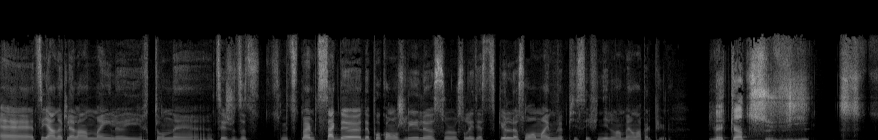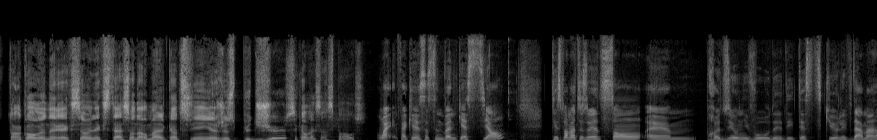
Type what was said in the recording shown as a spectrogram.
Euh, il y en a que le lendemain, là, ils retournent, euh, je veux dire, tu, tu mets- tu te mets un petit sac de, de poids congelé là, sur, sur les testicules le soir même, puis c'est fini le lendemain, on n'en parle plus. là. Mais quand tu vis, t'as encore une érection, une excitation normale. Quand tu viens, il y a juste plus de jus. C'est comment que ça se passe? Oui, fait que ça, c'est une bonne question. Tes spermatozoïdes sont euh, produits au niveau de- des testicules, évidemment.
